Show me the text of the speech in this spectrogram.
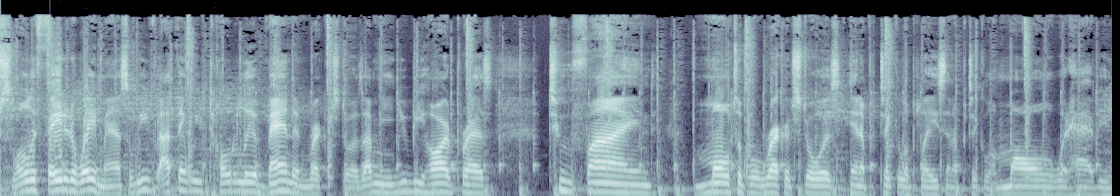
slowly faded away, man. So we've, I think we've totally abandoned record stores. I mean, you'd be hard pressed to find multiple record stores in a particular place, in a particular mall, what have you.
